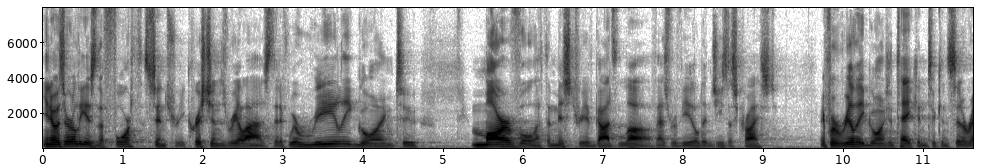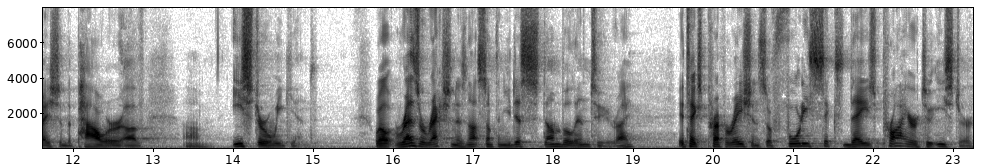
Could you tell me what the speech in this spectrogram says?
You know, as early as the fourth century, Christians realized that if we're really going to marvel at the mystery of God's love as revealed in Jesus Christ, if we're really going to take into consideration the power of um, Easter weekend. Well, resurrection is not something you just stumble into, right? It takes preparation. So, 46 days prior to Easter,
